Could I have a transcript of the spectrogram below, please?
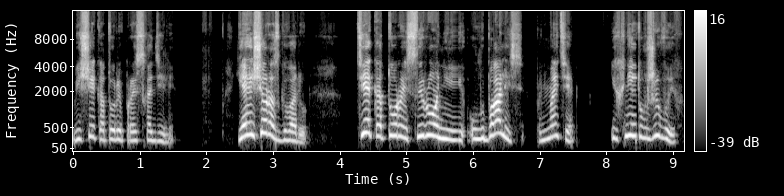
вещей, которые происходили. Я еще раз говорю, те, которые с иронией улыбались, понимаете, их нету в живых.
